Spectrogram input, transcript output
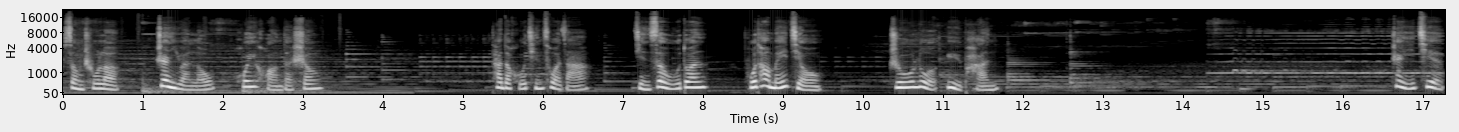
送出了镇远楼辉煌的声。他的胡琴错杂，锦瑟无端，葡萄美酒，珠落玉盘。这一切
